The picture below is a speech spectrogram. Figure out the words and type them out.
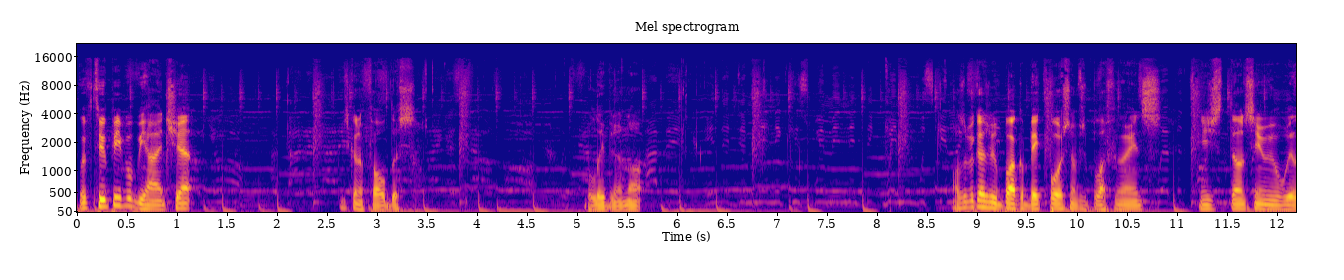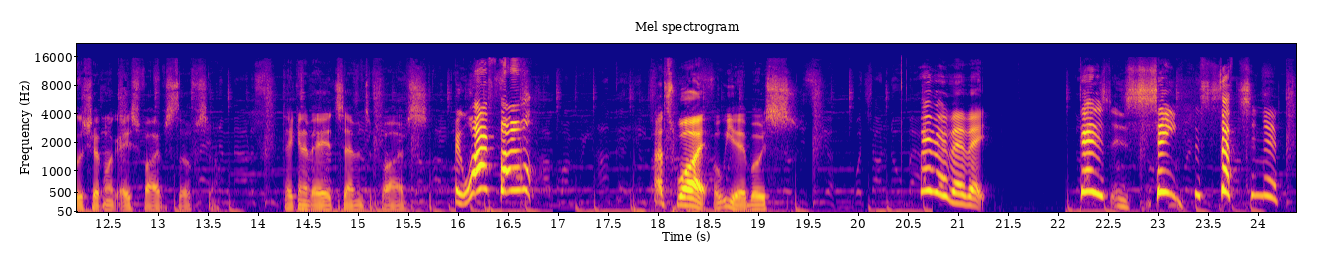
With two people behind, chat. He's gonna fold this. Believe it or not. Also because we block a big portion of his bluffing range, you just don't see me really shit like ace 5 stuff, so they can have 8, 7 to 5s. Wait, what fold? That's why. Oh yeah, boys. Wait, wait, wait, wait. That is insane. There's such in it.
